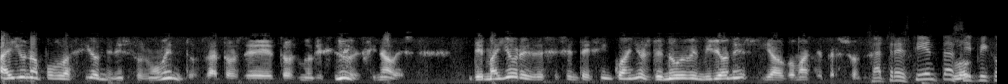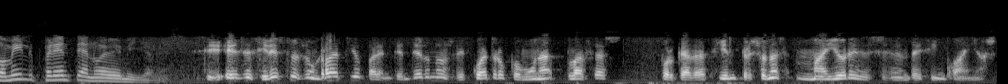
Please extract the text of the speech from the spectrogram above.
hay una población en estos momentos, datos de 2019 finales, de mayores de 65 años de 9 millones y algo más de personas. O sea, 300 y pico mil frente a 9 millones. Sí, es decir, esto es un ratio, para entendernos, de 4,1 plazas por cada 100 personas mayores de 65 años.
